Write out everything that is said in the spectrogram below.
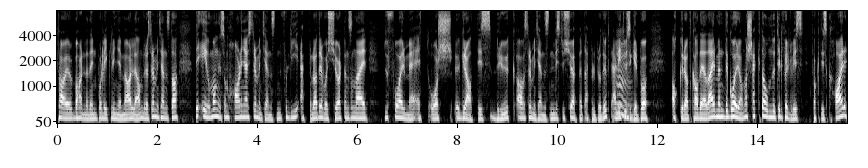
tar behandler den på lik linje med alle andre strømmetjenester, det er jo mange som har denne strømmetjenesten fordi Apple har drevet og kjørt en sånn der du får med et års gratis bruk av strømmetjenesten hvis du kjøper et Apple-produkt. Jeg er litt mm. usikker på akkurat hva det er der, men det går jo an å sjekke da om du tilfeldigvis faktisk har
